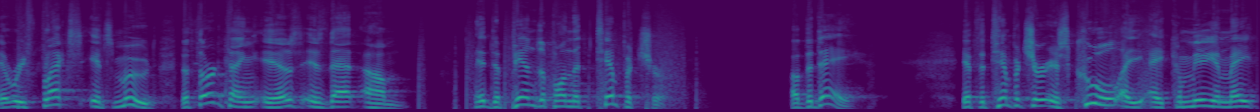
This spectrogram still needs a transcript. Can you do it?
It reflects its mood. The third thing is, is that um, it depends upon the temperature of the day. If the temperature is cool, a, a chameleon may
